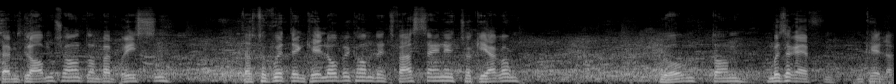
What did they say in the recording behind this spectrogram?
beim Glauben schon und dann beim Pressen, dass sofort den Keller bekommt, ins Fass rein, zur Gärung. Ja, und dann muss er reifen im Keller.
